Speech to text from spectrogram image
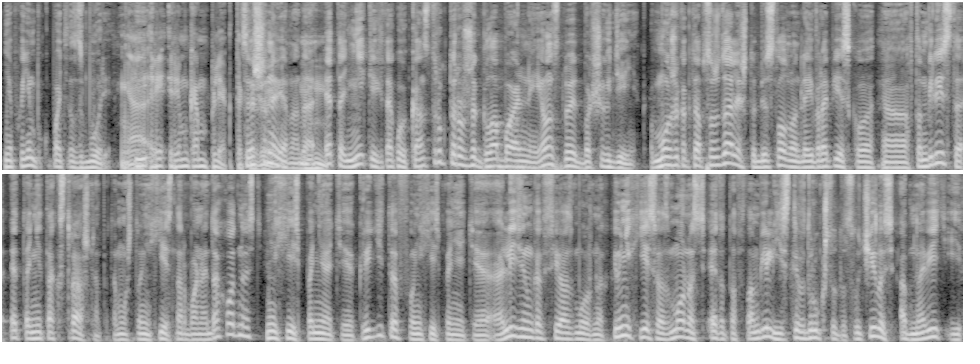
Необходимо покупать это в сборе. А, И- ре- ремкомплект. так Совершенно верно, называемый. да. Это некий такой конструктор уже глобальный, и он стоит больших денег. Мы уже как-то обсуждали, что, безусловно, для европейского э, автомобилиста это не так страшно, потому что у них есть нормальная доходность, у них есть понятие кредитов, у них есть понятие э, лизингов всевозможных, и у них есть возможность этот автомобиль, если вдруг что-то случилось, обновить и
